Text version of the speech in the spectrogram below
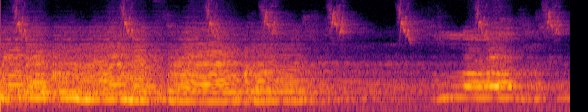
متكم ومثواكم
